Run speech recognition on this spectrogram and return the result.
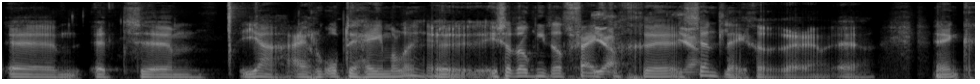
Ehm, het... Um, ja, eigenlijk op te hemelen. Uh, is dat ook niet dat 50 ja, uh, cent leger, uh, Henk?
